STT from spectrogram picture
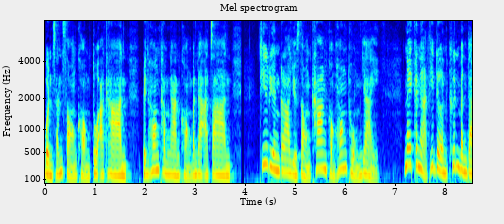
บนชั้นสองของตัวอาคาร เป็นห้องทำงานของบรรดาอาจารย์ ที่เรียงรายอยู่สองข้างของห้องโถงใหญ่ ในขณะที่เดินขึ้นบันได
